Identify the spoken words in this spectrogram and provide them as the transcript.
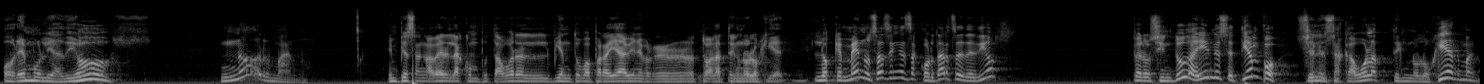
orémosle a Dios. No, hermano empiezan a ver la computadora, el viento va para allá, viene toda la tecnología. Lo que menos hacen es acordarse de Dios. Pero sin duda ahí en ese tiempo se les acabó la tecnología, hermano.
